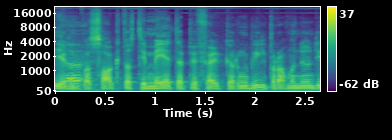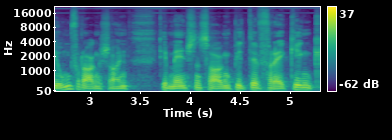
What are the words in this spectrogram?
irgendwas sagt, was die Mehrheit der Bevölkerung will. Braucht man nur in die Umfragen schauen. Die Menschen sagen bitte Fracking.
